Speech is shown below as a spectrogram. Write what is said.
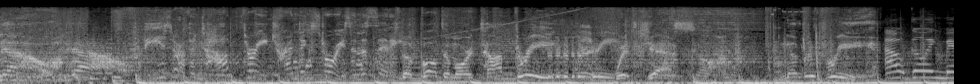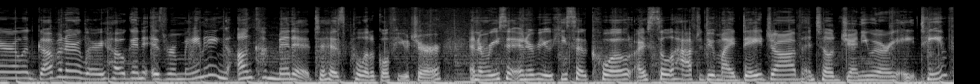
now, now. These are the top three trending stories in the city. the Baltimore top three with Jess. Number three. Outgoing Maryland Governor Larry Hogan is remaining uncommitted to his political future. In a recent interview, he said, quote, I still have to do my day job until January 18th.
